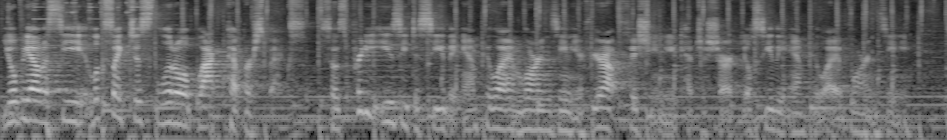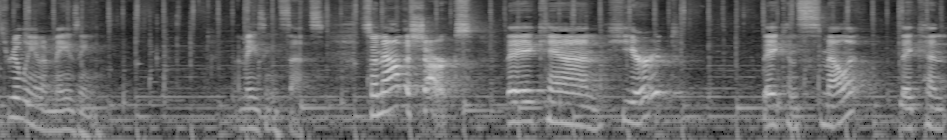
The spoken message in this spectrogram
you'll be able to see, it looks like just little black pepper specks. So it's pretty easy to see the Ampullae of lorenzini. If you're out fishing and you catch a shark, you'll see the Ampullae of lorenzini. It's really an amazing, amazing sense. So now the sharks, they can hear it, they can smell it, they can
